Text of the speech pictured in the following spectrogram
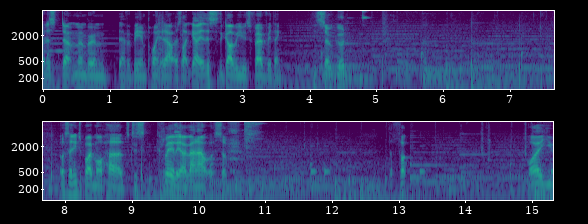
I just don't remember him ever being pointed out as like, yeah, this is the guy we use for everything. He's so good. Also, I need to buy more herbs because clearly I ran out of some. The fuck? Why are you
